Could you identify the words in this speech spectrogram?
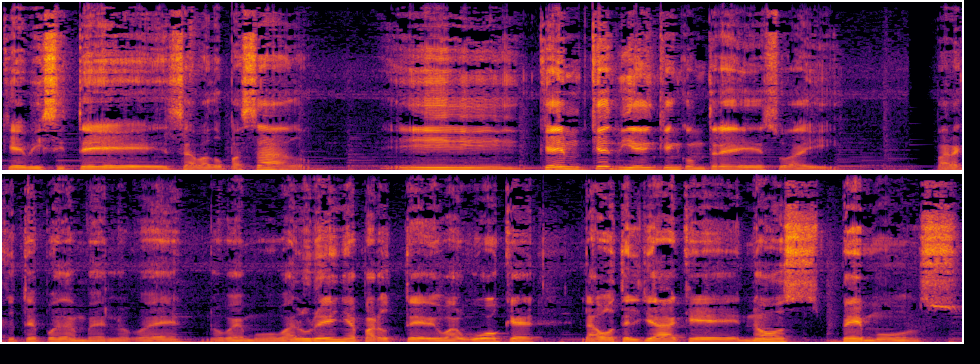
que visité el sábado pasado y qué, bien que encontré eso ahí. Para que ustedes puedan verlo. Pues. Nos vemos. Valureña para ustedes. Val Walker, la Hotel Yaque. Nos vemos.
